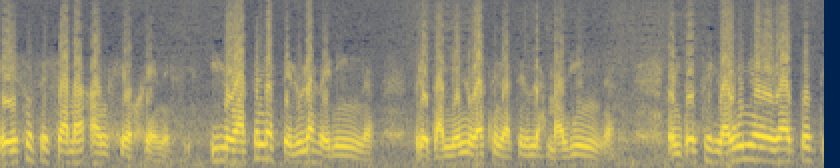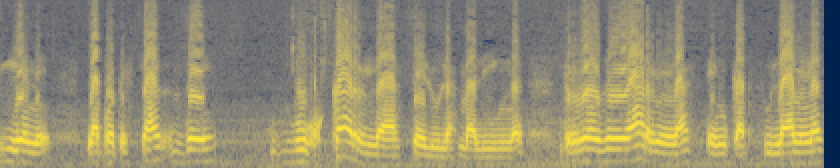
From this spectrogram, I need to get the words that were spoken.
Eso se llama angiogénesis y lo hacen las células benignas pero también lo hacen las células malignas. Entonces la uña de gato tiene la potestad de buscar las células malignas, rodearlas, encapsularlas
